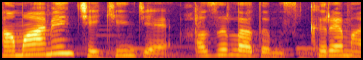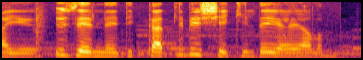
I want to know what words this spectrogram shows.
Tamamen çekince hazırladığımız kremayı üzerine dikkatli bir şekilde yayalım.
